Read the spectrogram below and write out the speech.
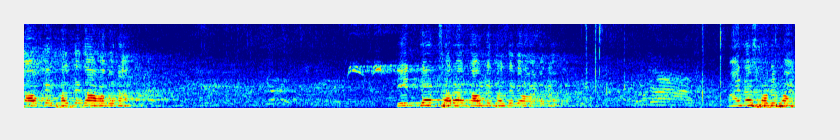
কাউকে খেলতে দেওয়া হবে না। টিট গার্ড ছাড়া কাউকে খেলতে দেওয়া হবে না। মাইনাস ফর্টি ফাইভ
